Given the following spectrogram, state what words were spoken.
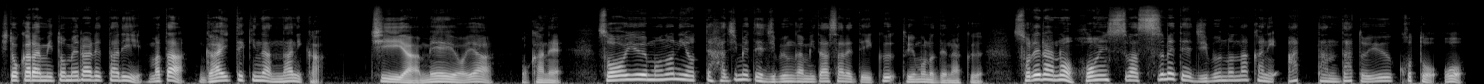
人から認められたりまた外的な何か地位や名誉やお金そういうものによって初めて自分が満たされていくというものでなくそれらの本質は全て自分の中にあったんだということを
